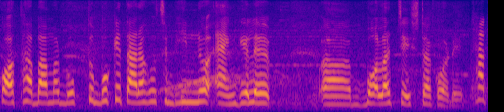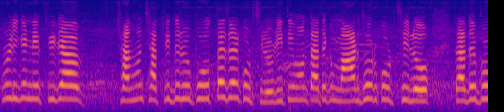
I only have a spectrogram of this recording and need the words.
কথা বা আমার বক্তব্যকে তারা হচ্ছে ভিন্ন অ্যাঙ্গেলে বলার চেষ্টা করে। ছাত্রলীগের নেত্রীরা সাধারণ ছাত্রীদের উপর অত্যাচার করছিল, রীতিমতো তাদেরকে মারধর করছিল, তাদের উপর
